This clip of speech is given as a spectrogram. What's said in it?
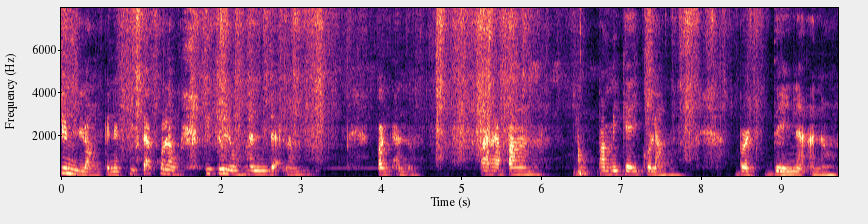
Yun lang. Pinakita ko lang. Ito yung handa lang. Pag ano. Para pang pamigay ko lang. Birthday na ano.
